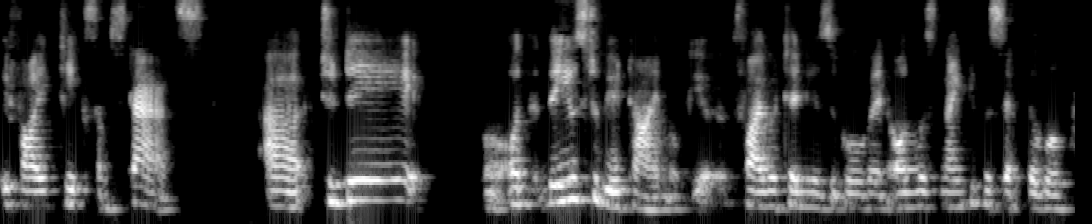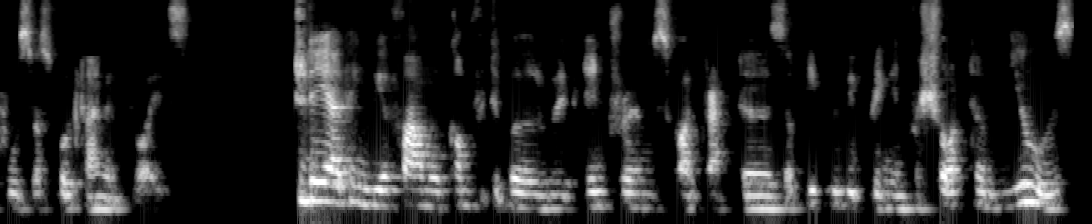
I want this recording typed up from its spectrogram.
if I take some stats, uh, today, or there used to be a time, okay, five or 10 years ago when almost 90% of the workforce was full-time employees. Today, I think we are far more comfortable with interims, contractors, or people we bring in for short-term use.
